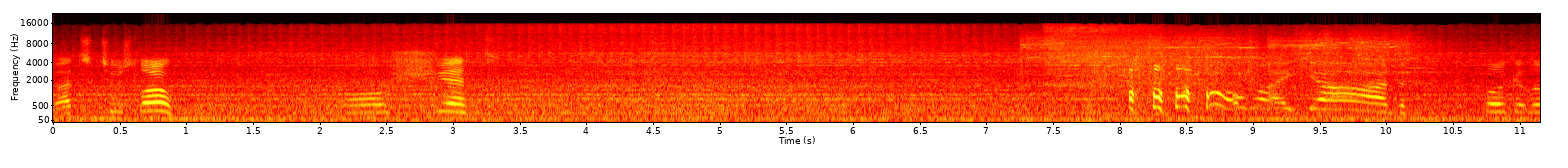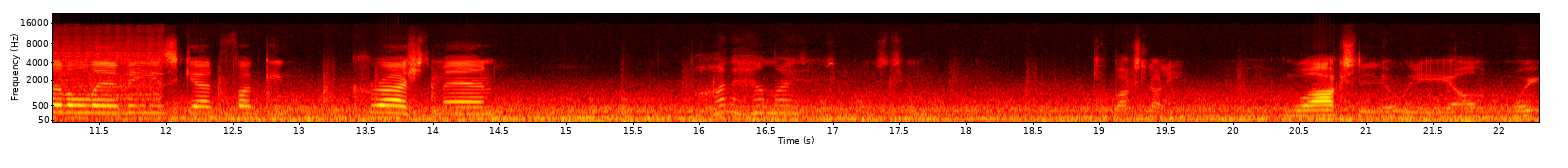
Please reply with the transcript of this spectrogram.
That's too slow. Oh shit. Oh my god! Look at little Limmy's get fucking crushed, man. How the hell am I supposed to? Okay, walk slowly. Walk slowly all the way.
